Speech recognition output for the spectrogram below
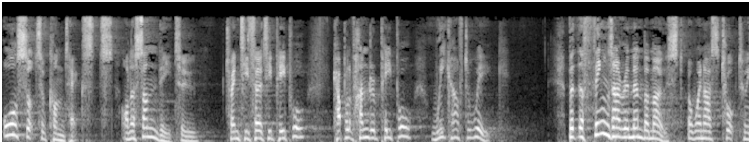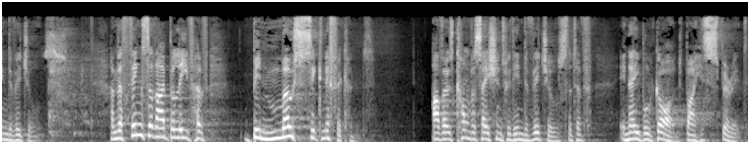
all sorts of contexts on a Sunday to 20, 30 people, a couple of hundred people, week after week. But the things I remember most are when I've talked to individuals. And the things that I believe have been most significant are those conversations with individuals that have enabled God by His Spirit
